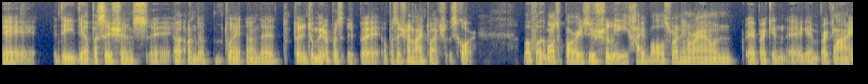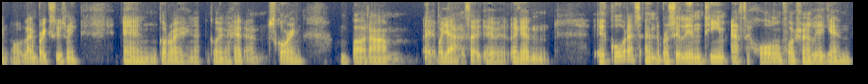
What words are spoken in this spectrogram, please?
uh, the the oppositions uh, on the twenty on the twenty two meter uh, opposition line to actually score. But for the most part, it's usually high balls running around, uh, breaking uh, again break line or line break, excuse me, and go right, going ahead and scoring. But um, uh, but yeah, so, again, Cobras and the Brazilian team as a whole, unfortunately, again,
